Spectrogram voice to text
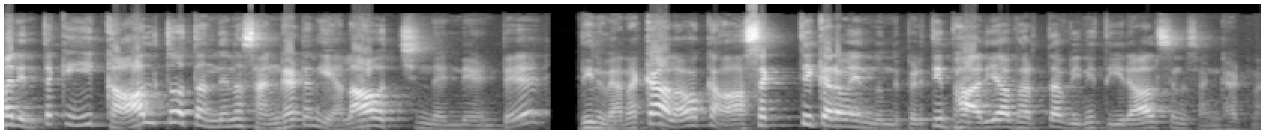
మరి ఇంతకీ కాల్తో తందిన సంఘటన ఎలా వచ్చిందండి అంటే దీని వెనకాల ఒక ఆసక్తికరమైనది ఉంది. ప్రతి భార్యాభర్త విని తీరాల్సిన సంఘటన.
